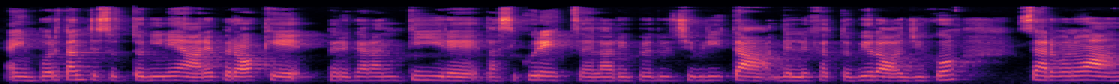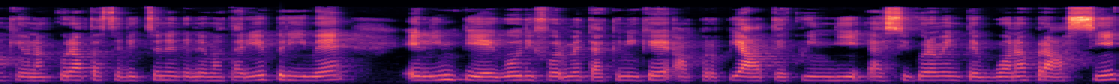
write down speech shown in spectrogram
È importante sottolineare però che per garantire la sicurezza e la riproducibilità dell'effetto biologico servono anche un'accurata selezione delle materie prime e l'impiego di forme tecniche appropriate, quindi è sicuramente buona prassi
